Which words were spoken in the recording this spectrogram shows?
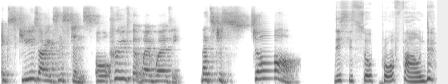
excuse our existence or prove that we're worthy. Let's just stop. This is so profound.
